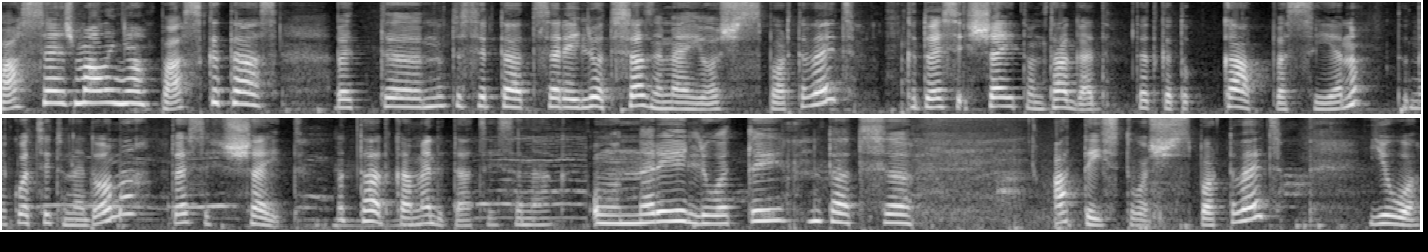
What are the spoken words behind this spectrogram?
pasēž maliņā, paskatās. Bet uh, nu, tas ir arī ļoti sazemējošs sporta veids, ka tu esi šeit un tagad. Tad, kad tu kāp pa sienu, tu neko citu nedomā, tu esi šeit. Nu, tāda kā meditācija sanāk. Un arī ļoti nu, tāds uh, attīstošs sporta veids. Jo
